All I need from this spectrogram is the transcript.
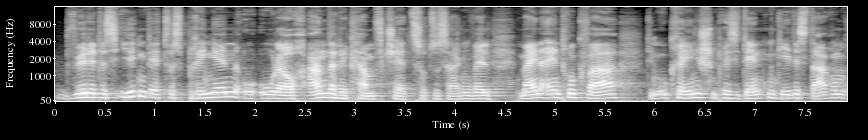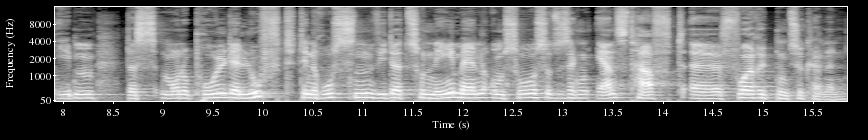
Würde das irgendetwas bringen oder auch andere Kampfjets sozusagen? Weil mein Eindruck war, dem ukrainischen Präsidenten geht es darum, eben das Monopol der Luft den Russen wieder zu nehmen, um so sozusagen ernsthaft äh, vorrücken zu können.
